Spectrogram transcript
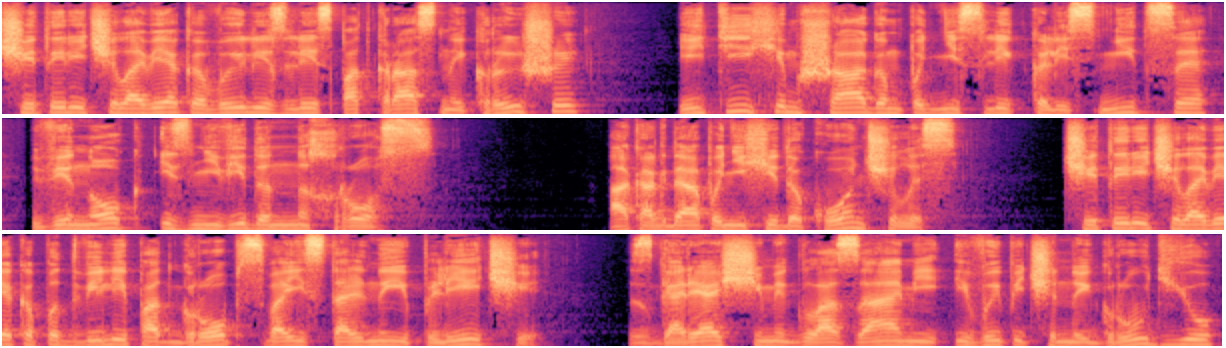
Четыре человека вылезли из-под красной крыши и тихим шагом поднесли к колеснице венок из невиданных роз. А когда панихида кончилась, четыре человека подвели под гроб свои стальные плечи, с горящими глазами и выпеченной грудью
